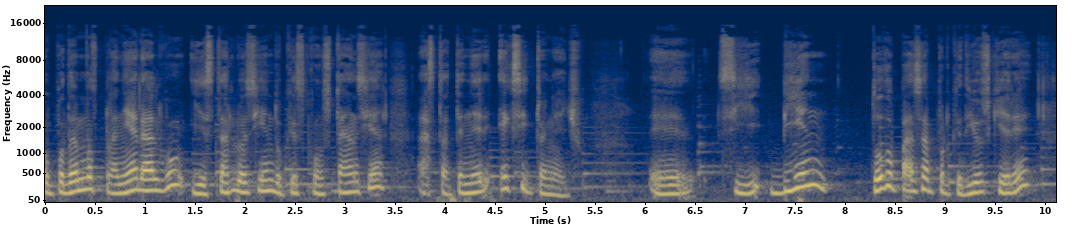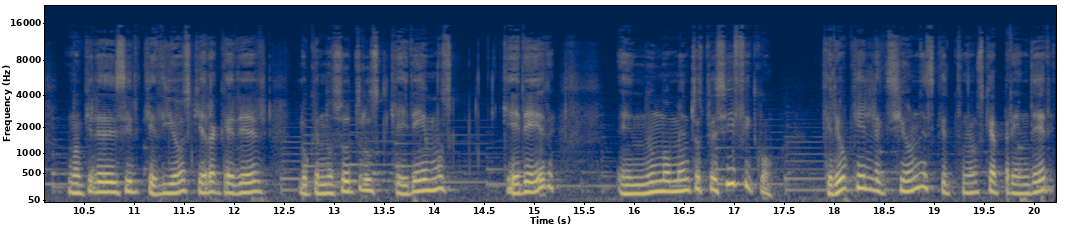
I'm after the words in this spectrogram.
o podemos planear algo y estarlo haciendo, que es constancia, hasta tener éxito en ello. Eh, si bien todo pasa porque Dios quiere, no quiere decir que Dios quiera querer lo que nosotros queremos querer en un momento específico. Creo que hay lecciones que tenemos que aprender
